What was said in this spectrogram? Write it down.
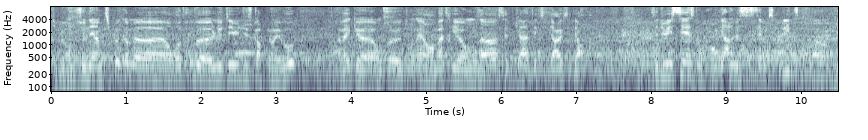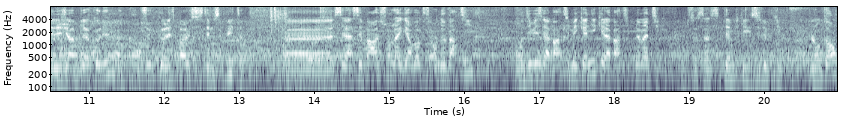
qui peut fonctionner un petit peu comme on retrouve le TU du Scorpion Evo, avec on peut tourner en batterie 11.1, 7.4, etc. etc. C'est du ICS, donc on garde le système split, qui est déjà bien connu. Donc pour ceux qui ne connaissent pas le système split, c'est la séparation de la gearbox en deux parties. On divise la partie mécanique et la partie pneumatique. Donc ça c'est un système qui existe depuis longtemps.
